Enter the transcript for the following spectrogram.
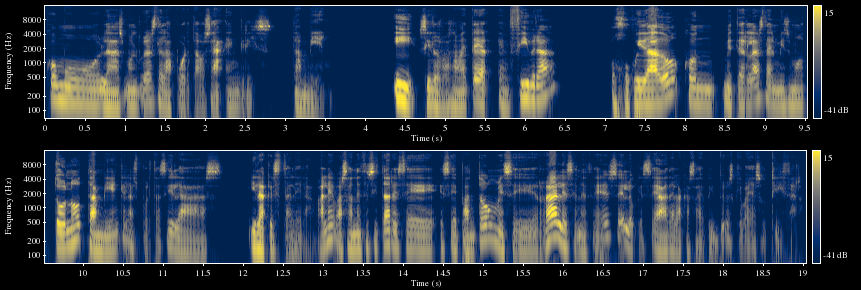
como las molduras de la puerta, o sea, en gris también. Y si los vas a meter en fibra, ojo cuidado con meterlas del mismo tono también que las puertas y las, y la cristalera, ¿vale? Vas a necesitar ese, ese pantón, ese RAL, ese NCS, lo que sea de la casa de pinturas que vayas a utilizar.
